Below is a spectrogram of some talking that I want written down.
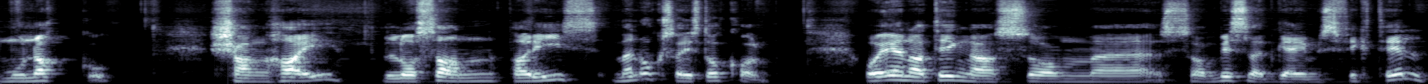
Monaco, Shanghai, Lausanne, Paris, men også i Stockholm. Og En av tingene som, eh, som Bislett Games fikk til,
